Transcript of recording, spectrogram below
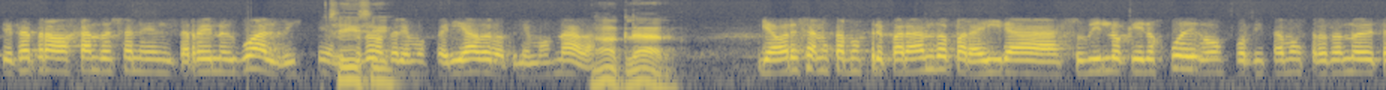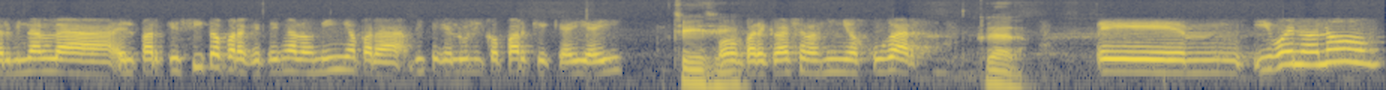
se está trabajando ya en el terreno igual, ¿viste? Sí, Nosotros sí. no tenemos feriado, no tenemos nada. No, claro. Y ahora ya nos estamos preparando para ir a subir lo que es los juegos porque estamos tratando de terminar la, el parquecito para que tengan los niños, para, viste que el único parque que hay ahí, Sí, sí, como para que vayan los niños a jugar. claro. Eh, y bueno, no,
